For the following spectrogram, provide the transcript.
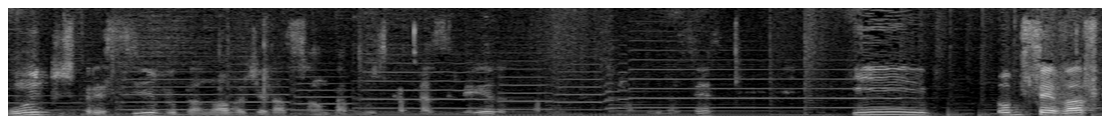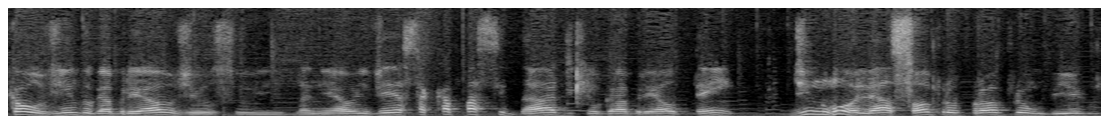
muito expressivo da nova geração da música brasileira, da música e observar, ficar ouvindo o Gabriel, Gilson e Daniel, e ver essa capacidade que o Gabriel tem de não olhar só para o próprio umbigo.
